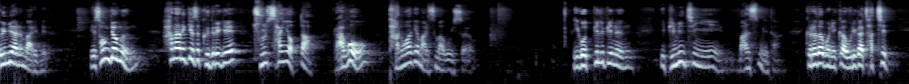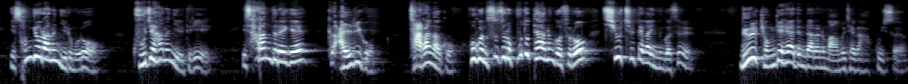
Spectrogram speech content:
의미하는 말입니다. 이 성경은 하나님께서 그들에게 줄 상이 없다라고 단호하게 말씀하고 있어요. 이곳 필리핀은 이 빈민층이 많습니다. 그러다 보니까 우리가 자칫 이 선교라는 이름으로 구제하는 일들이 이 사람들에게 그 알리고 자랑하고 혹은 스스로 뿌듯해하는 것으로 치우칠 때가 있는 것을 늘 경계해야 된다라는 마음을 제가 갖고 있어요.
